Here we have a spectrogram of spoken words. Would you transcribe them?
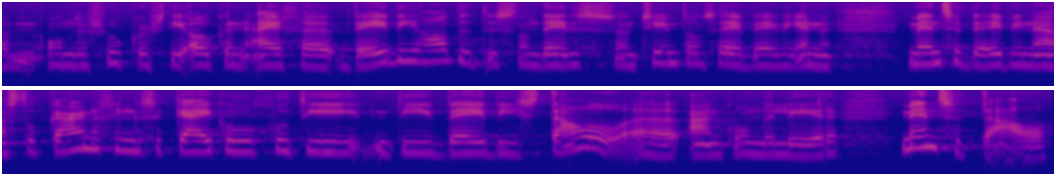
Um, onderzoekers die ook een eigen baby hadden. Dus dan deden ze zo'n chimpansee-baby en een mensenbaby naast elkaar. En dan gingen ze kijken hoe goed die, die baby's taal uh, aan konden leren. Mensentaal.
